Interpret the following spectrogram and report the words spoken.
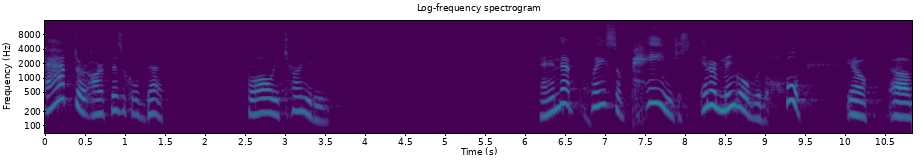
after our physical death for all eternity. And in that place of pain, just intermingled with hope, you know, um,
